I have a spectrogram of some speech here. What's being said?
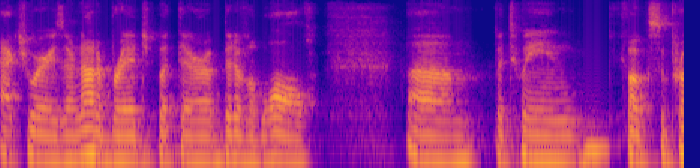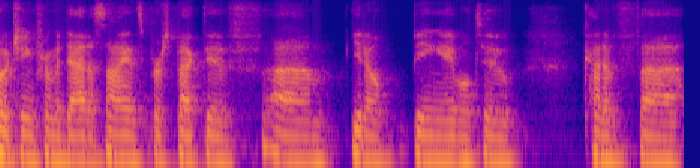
actuaries are not a bridge, but they're a bit of a wall um, between folks approaching from a data science perspective, um, you know, being able to kind of uh,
